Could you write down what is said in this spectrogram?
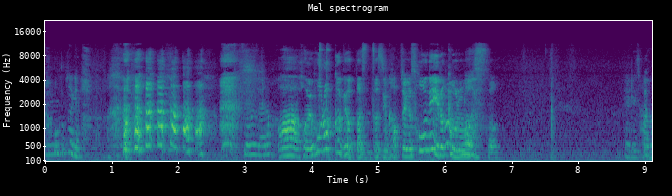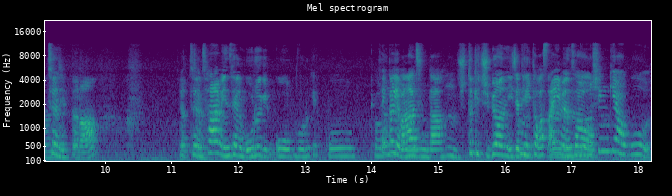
어 깜짝이야. 놀래라. 와 거의 호러급이었다 진짜 지금 갑자기 손이 이렇게 올라왔어. 베리 여튼. 시끄러. 여튼 사람 인생을 모르겠고 모르겠고 생각이 많아진다 응. 특히 주변 이제 응. 데이터가 쌓이면서 너무 신기하고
